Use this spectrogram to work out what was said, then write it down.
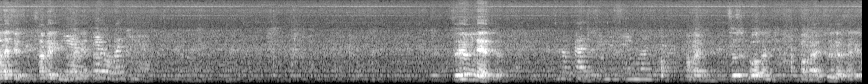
話してる時300人の前でやった。らそれをみんなやってる構えるんだけどそうすると分かるんですよ構えるそれから下げる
